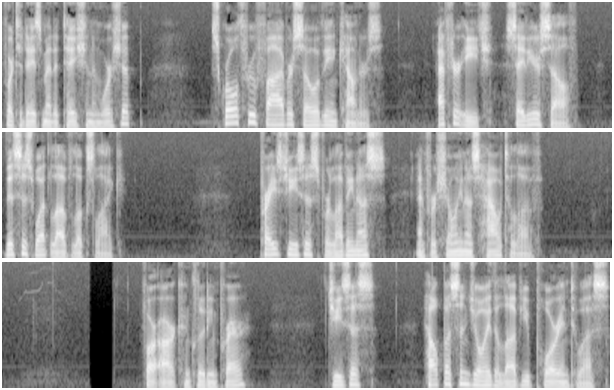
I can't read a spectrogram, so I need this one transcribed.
For today's meditation and worship, scroll through five or so of the encounters. After each, say to yourself, This is what love looks like. Praise Jesus for loving us and for showing us how to love. For our concluding prayer, Jesus, help us enjoy the love you pour into us,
